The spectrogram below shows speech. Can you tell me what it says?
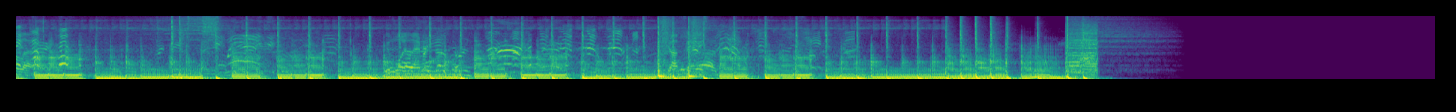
all that.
